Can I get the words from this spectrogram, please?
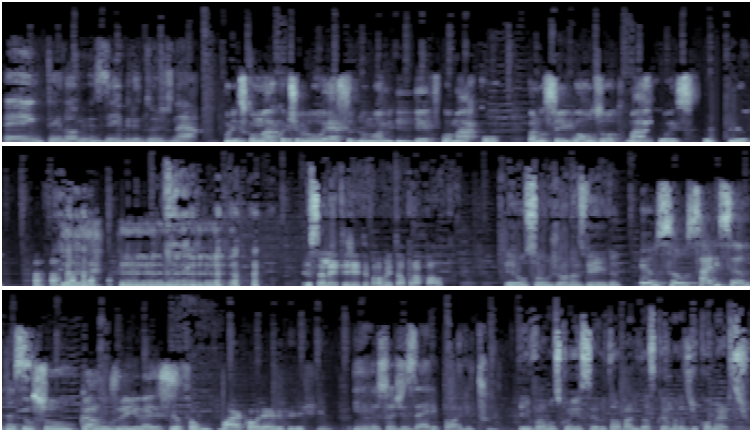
Tem, tem nomes híbridos, né? Por isso que o Marco tirou o S do nome dele, ficou Marco, para não ser igual aos outros, Marcos. Entendeu? É. Excelente, gente. Vamos então pra pauta. Eu sou o Jonas Vieira. Eu sou Sari Santos. Eu sou o Carlos Eiras. Eu sou Marco Aurélio Vilichino. E eu sou Gisele Hipólito. e vamos conhecer o trabalho das câmaras de comércio.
